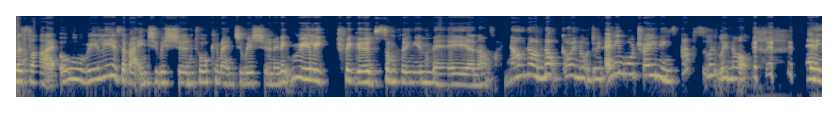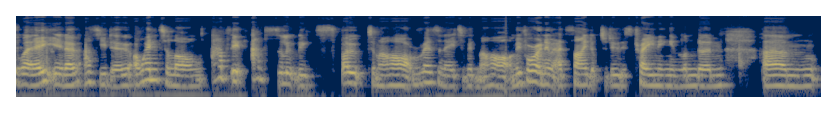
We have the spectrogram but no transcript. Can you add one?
was like, oh, really? It's about intuition, talking about intuition. And it really triggered something in me. And I was like, no, no, I'm not going, not doing any more trainings. Absolutely not. anyway, you know, as you do, I went along. It absolutely spoke to my heart, resonated with my heart. And before I knew it, I'd signed up to do this training in London. Um,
